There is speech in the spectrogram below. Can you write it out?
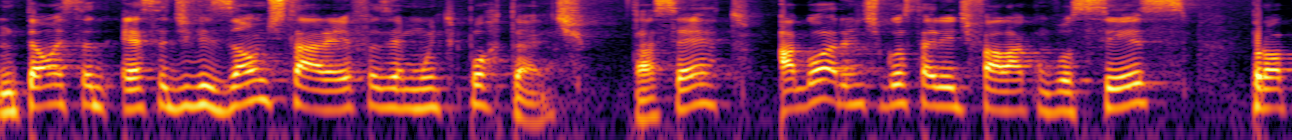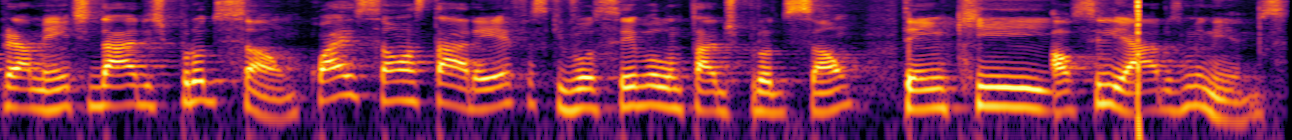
Então essa, essa divisão de tarefas é muito importante, tá certo? Agora a gente gostaria de falar com vocês propriamente da área de produção. Quais são as tarefas que você, voluntário de produção, tem que auxiliar os meninos?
